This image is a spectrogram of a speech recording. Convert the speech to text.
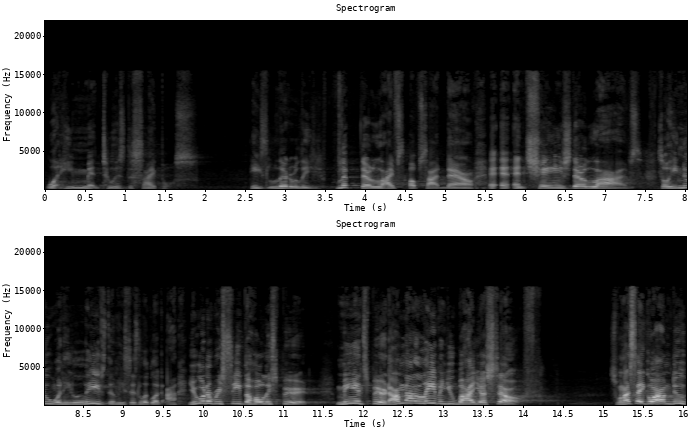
what he meant to his disciples. He's literally flipped their lives upside down and, and, and, changed their lives. So he knew when he leaves them, he says, Look, look, I, you're going to receive the Holy Spirit, me in spirit. I'm not leaving you by yourself. So when I say go out and do,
